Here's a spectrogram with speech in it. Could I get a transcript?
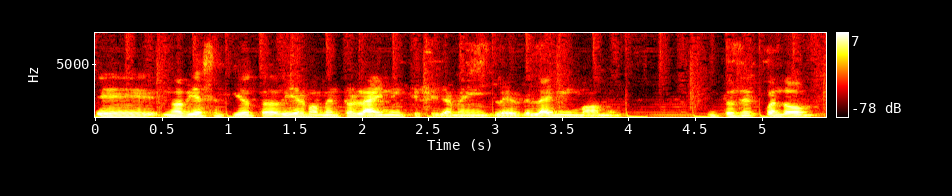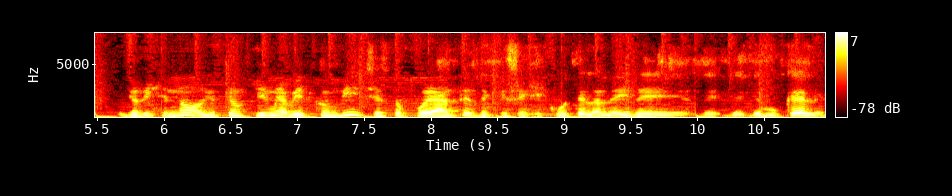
eh, no había sentido todavía el momento Lightning, que se llama en inglés, the Lightning Moment. Entonces, cuando yo dije, no, yo tengo que irme a Bitcoin Beach, esto fue antes de que se ejecute la ley de, de, de, de Bukele.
